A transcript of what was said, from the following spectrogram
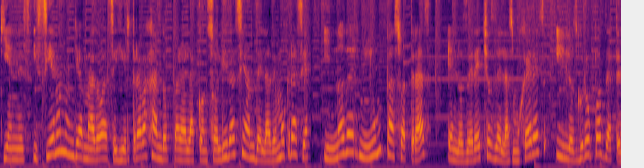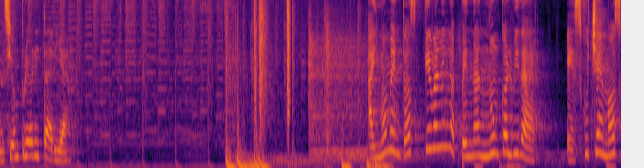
quienes hicieron un llamado a seguir trabajando para la consolidación de la democracia y no dar ni un paso atrás en los derechos de las mujeres y los grupos de atención prioritaria. Hay momentos que valen la pena nunca olvidar. Escuchemos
